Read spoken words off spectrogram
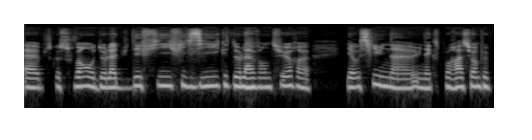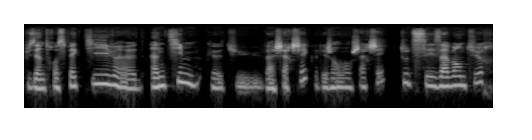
euh, puisque souvent au-delà du défi physique, de l'aventure, euh, il y a aussi une, une, exploration un peu plus introspective, intime que tu vas chercher, que les gens vont chercher. Toutes ces aventures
